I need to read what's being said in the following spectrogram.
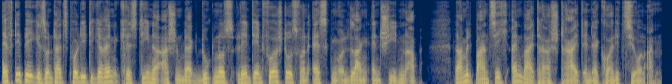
FDP-Gesundheitspolitikerin Christine Aschenberg-Dugnus lehnt den Vorstoß von Esken und Lang entschieden ab. Damit bahnt sich ein weiterer Streit in der Koalition an.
